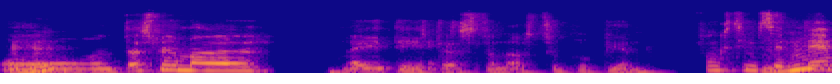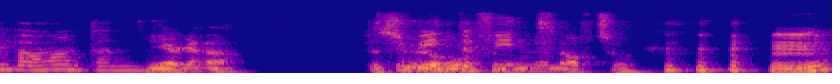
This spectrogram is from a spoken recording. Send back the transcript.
Mhm. Und das wäre mal eine Idee, das dann auszuprobieren. Fängst im mhm. September an und dann. Ja, genau. Das ist fit. Aufzu. mhm.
